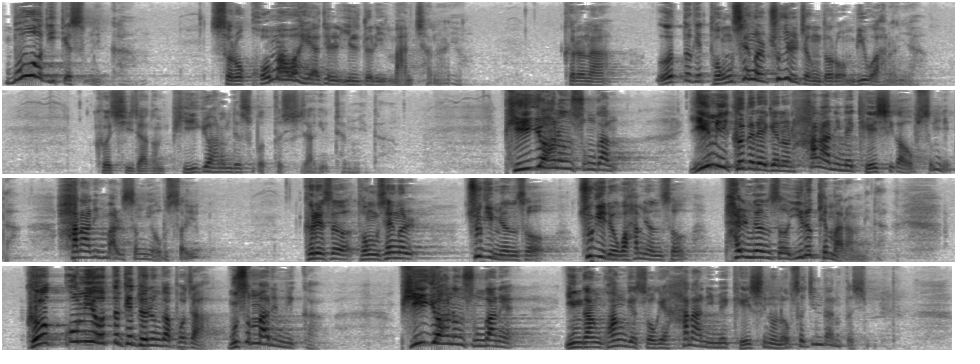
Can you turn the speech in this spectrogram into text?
무엇 있겠습니까? 서로 고마워해야 될 일들이 많잖아요. 그러나 어떻게 동생을 죽일 정도로 미워하느냐? 그 시작은 비교하는 데서부터 시작이 됩니다. 비교하는 순간 이미 그들에게는 하나님의 계시가 없습니다. 하나님 말씀이 없어요. 그래서 동생을 죽이면서 죽이려고 하면서 팔면서 이렇게 말합니다. 그 꿈이 어떻게 되는가 보자. 무슨 말입니까? 비교하는 순간에 인간 관계 속에 하나님의 계시는 없어진다는 뜻입니다.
